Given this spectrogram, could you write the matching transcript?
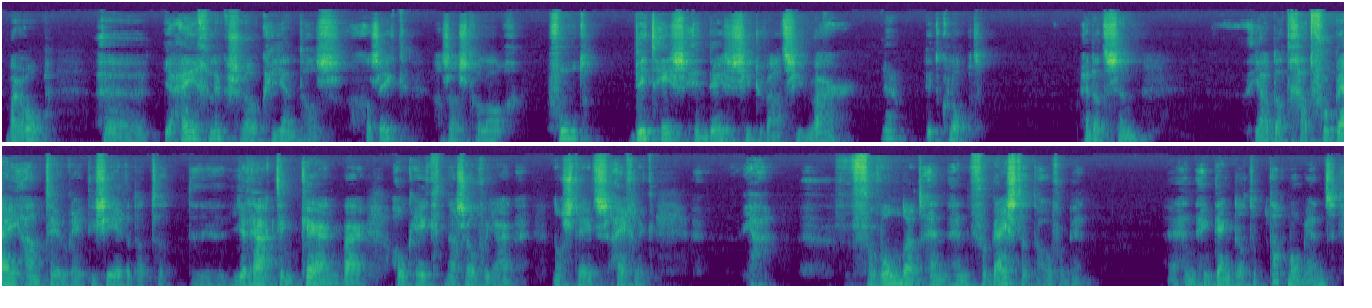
waarop uh, je eigenlijk, zowel cliënt als, als ik, als astroloog, voelt, dit is in deze situatie waar. Ja. Dit klopt. En dat is een, ja, dat gaat voorbij aan theoretiseren. Dat, dat uh, je raakt een kern waar ook ik na zoveel jaar nog steeds eigenlijk uh, ja, verwonderd en, en verbijsterd over ben. En ik denk dat op dat moment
